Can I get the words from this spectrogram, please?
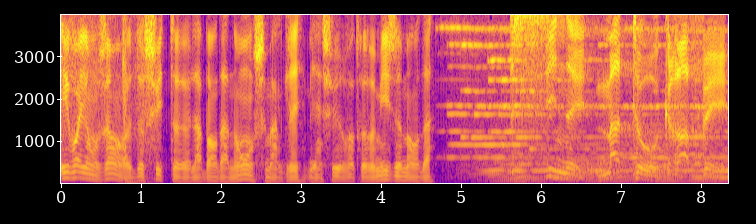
Et voyons-en euh, de suite euh, la bande-annonce, malgré bien sûr votre remise de mandat. Cinématographé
